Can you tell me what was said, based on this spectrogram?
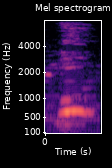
Well,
